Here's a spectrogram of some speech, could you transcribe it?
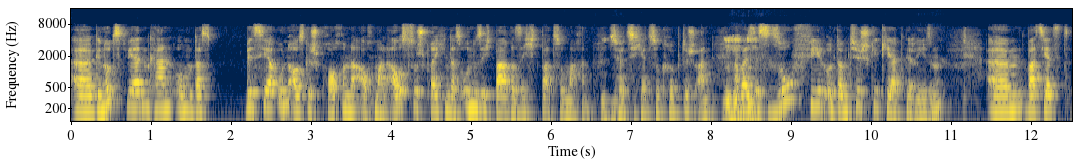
äh, genutzt werden kann, um das bisher Unausgesprochene auch mal auszusprechen, das Unsichtbare sichtbar zu machen. Mhm. Das hört sich jetzt so kryptisch an. Mhm. Aber es ist so viel unterm Tisch gekehrt gewesen, ja. ähm, was jetzt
